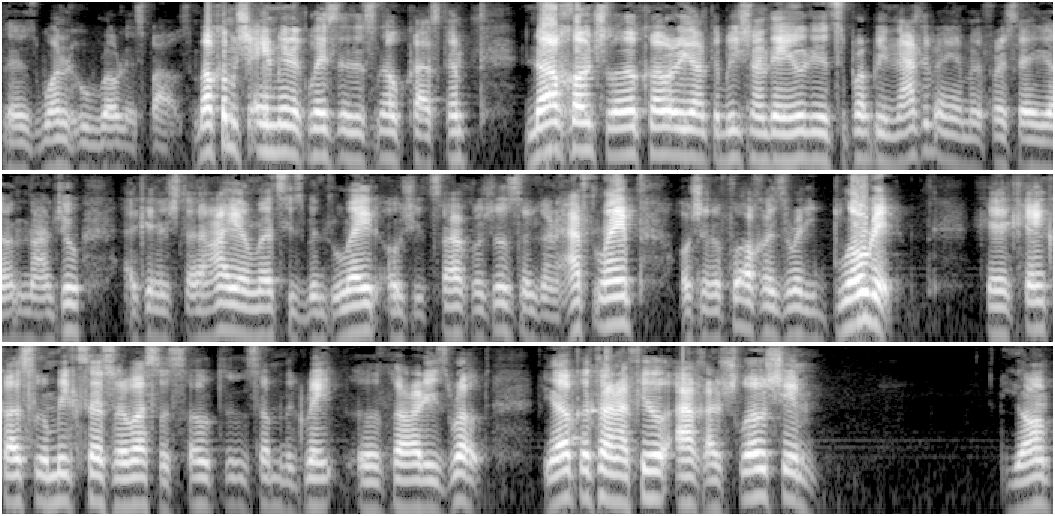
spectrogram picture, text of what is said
there's one who wrote as follows. Malcolm Shein Minik place that there's no custom. Nachon Shlo Kover Yom Tabish on Day It's appropriate not to bury him on the first day of non-Jew. Against the high unless he's been delayed. Oshit Tzach so you're going to have to lay him. Oshin Afocha is already bloated. Ken Mixes of us, so some of the great authorities wrote. Yelkatan Afil Achar Shloshim Yom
